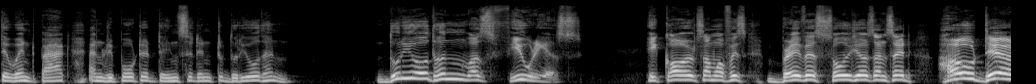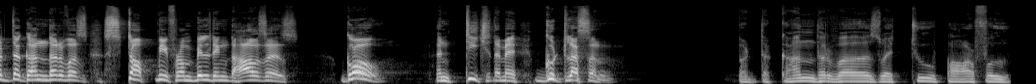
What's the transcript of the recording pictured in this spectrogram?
They went back and reported the incident to Duryodhan. Duryodhan was furious. He called some of his bravest soldiers and said, How dared the Gandharvas stop me from building the houses? Go and teach them a good lesson. But the Gandharvas were too powerful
